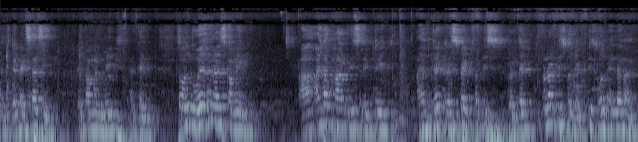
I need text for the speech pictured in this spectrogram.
and great ecstasy to come and meet and them. So on the way when I was coming, uh, I have heard this retreat. I have great respect for this project, not this project, this whole endeavor.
